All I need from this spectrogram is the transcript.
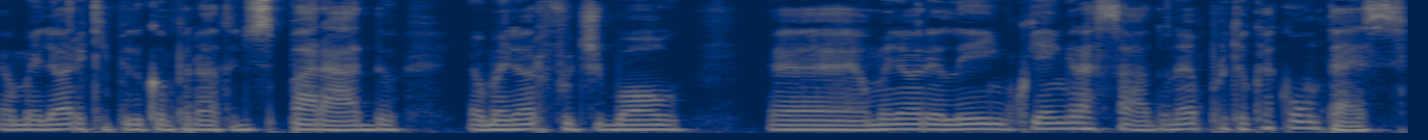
É a melhor equipe do campeonato disparado, é o melhor futebol, é o melhor elenco e é engraçado, né? Porque o que acontece?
